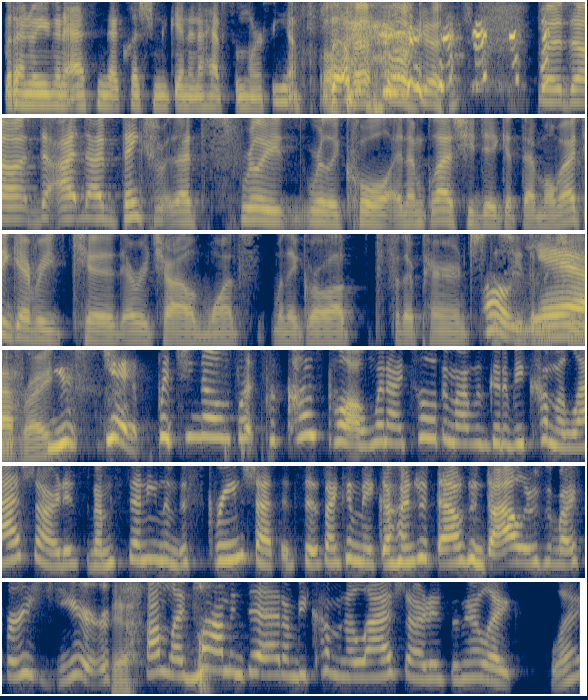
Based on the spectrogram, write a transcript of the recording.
but I know you're going to ask me that question again, and I have some more for you. So. oh, good. But uh, I, I, thanks for that's really really cool, and I'm glad she did get that moment. I think every kid, every child wants when they grow up for their parents to oh, see them yeah. achieve, right? You, yeah, but you know, but because Paul, when I told them I was going to become a lash artist, and I'm sending them the screenshot that says I can make a hundred thousand dollars in my first year, yeah. I'm like, Mom and Dad, I'm becoming a lash artist, and they're like, What?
